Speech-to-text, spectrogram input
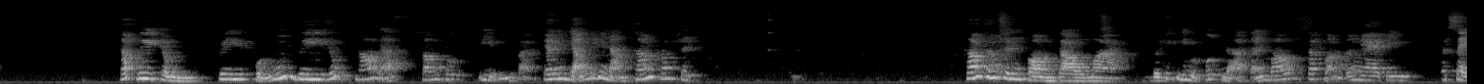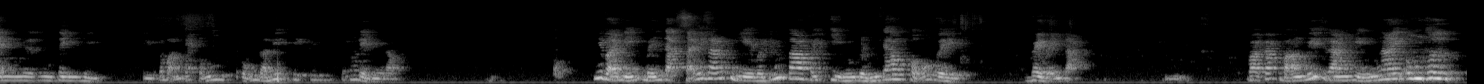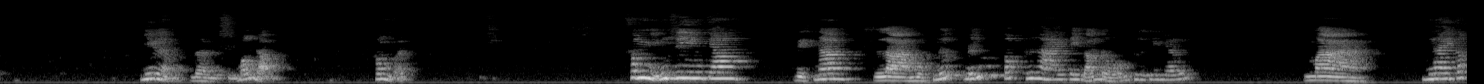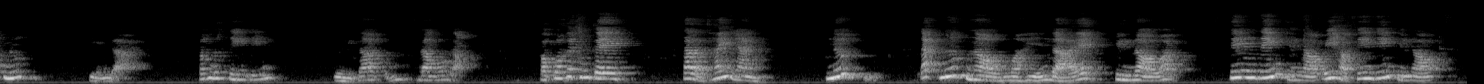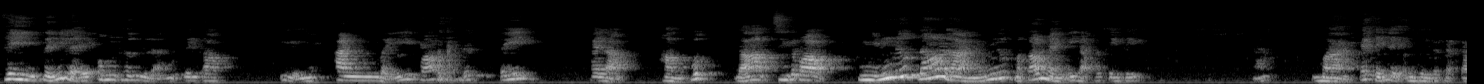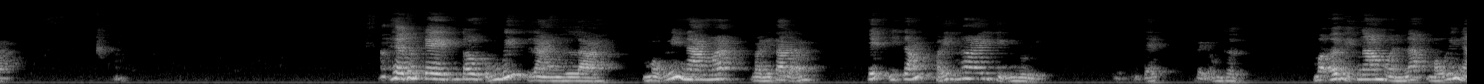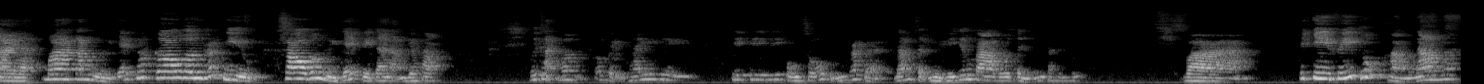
Các vi trùng, vi khuẩn virus nó đã có thuốc ví dụ như vậy. Cho nên dẫn đến cái nạn kháng kháng sinh kháng kháng sinh toàn cầu mà tổ chức liên hợp quốc đã cảnh báo các bạn có nghe đi có xem thông tin thì thì các bạn chắc cũng cũng đã biết cái, cái, cái vấn đề này rồi. Như vậy bệnh bệnh tật xảy ra rất nhiều và chúng ta phải chịu đựng đau khổ về về bệnh tật. Và các bạn biết rằng hiện nay ung thư như là một lời sự báo động không phải không những riêng cho Việt Nam là một nước đứng top thứ hai trên bản đồ ung thư thế giới. Mà ngay các nước hiện đại các nước tiên tiến, người ta cũng đang báo động và qua cái thống kê, ta lại thấy rằng nước, đất nước nào mà hiện đại chừng nào á, tiên tiến chừng nào, y học tiên tiến chừng nào, thì tỷ lệ ung thư là lên cao ví dụ như anh, mỹ, pháp, đức, ý, hay là hàn quốc, đó, singapore những nước đó là những nước mà có nền y học rất tiên tiến. Mà cái tỷ lệ ung thư rất là cao. Theo thống kê tôi cũng biết rằng là mỗi năm á là người ta đã chết đi tám phải hai triệu người chết về ung thư. Mà ở Việt Nam mình á, mỗi ngày là 300 người chết. Nó cao hơn rất nhiều so với người chết vì tai nạn giao thông. Với thằng có vị thấy cái cái, cái, cái con số cũng rất là đáng sợ. Nhiều khi chúng ta vô tình chúng ta không biết. Và cái chi phí thuốc hàng năm á,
